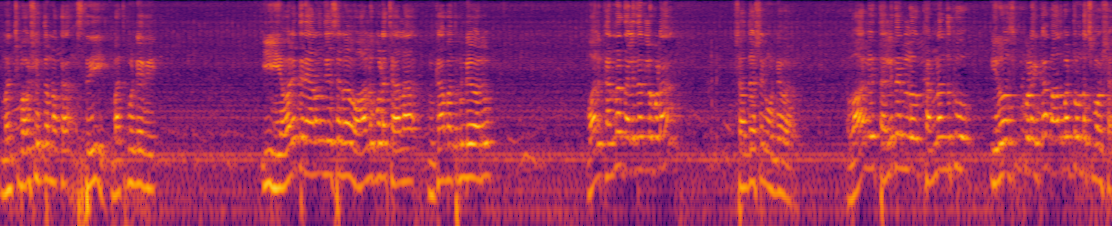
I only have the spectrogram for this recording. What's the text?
మంచి భవిష్యత్తు ఒక స్త్రీ బతుకుండేది. ఈ ఎవరైతే నేరం చేశారో వాళ్ళు కూడా చాలా ఇంకా బతుకుండేవారు. వాళ్ళ కన్నా తల్లిదండ్రులు కూడా సంతోషంగా ఉండేవారు. వాళ్ళు తల్లిదండ్రులు కన్నందుకు ఈ రోజు కూడా ఇంకా బాధపడుతూ ఉండొచ్చు బహుశా.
